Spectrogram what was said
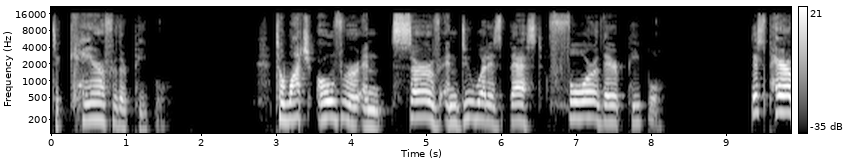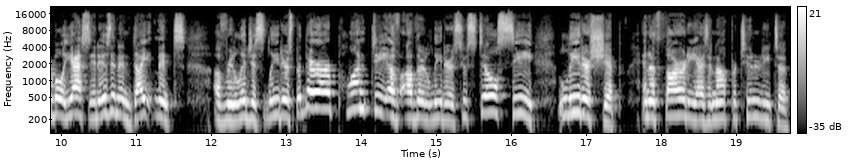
to care for their people, to watch over and serve and do what is best for their people. This parable, yes, it is an indictment of religious leaders, but there are plenty of other leaders who still see leadership and authority as an opportunity to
